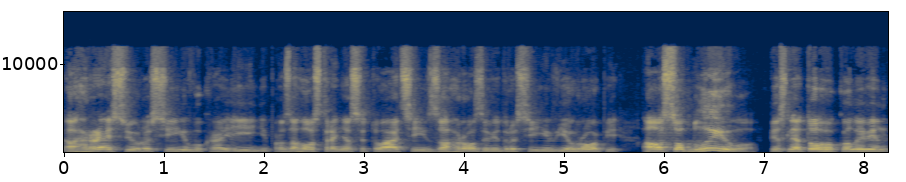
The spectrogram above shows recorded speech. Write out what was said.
агресію Росії в Україні, про загострення ситуації, загрози від Росії в Європі, а особливо після того, коли він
